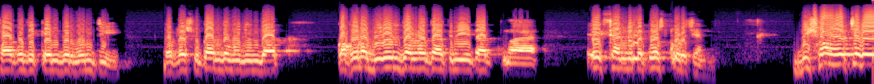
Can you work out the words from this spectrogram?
সভাপতি কেন্দ্রের মন্ত্রী ডক্টর সুকান্ত মজুমদার, কখনো বিরোধী দল নেতা তিনি তার এক্স হ্যান্ডেলে পোস্ট করেছেন। বিষয় হচ্ছে যে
